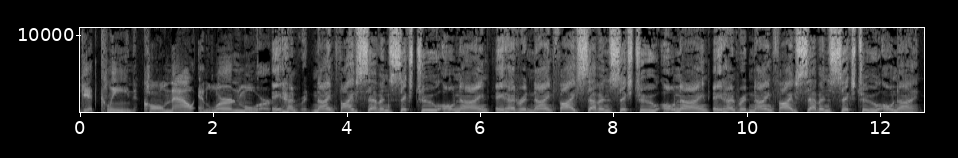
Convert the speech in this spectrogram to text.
Get clean. Call now and learn more. 800 957 6209. 800 957 6209. 800 957 6209.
